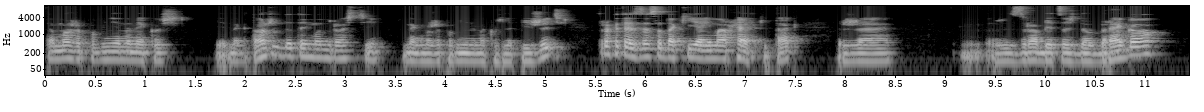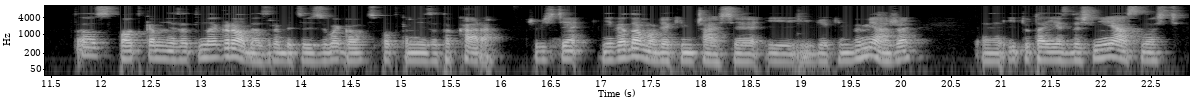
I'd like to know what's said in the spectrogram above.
to może powinienem jakoś jednak dążyć do tej mądrości, jednak może powinienem jakoś lepiej żyć, trochę to jest zasada kija i marchewki, tak? Że, że zrobię coś dobrego, to spotka mnie za to nagroda. Zrobię coś złego, spotka mnie za to kara. Oczywiście nie wiadomo w jakim czasie i, w jakim wymiarze. E, I tutaj jest dość niejasność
